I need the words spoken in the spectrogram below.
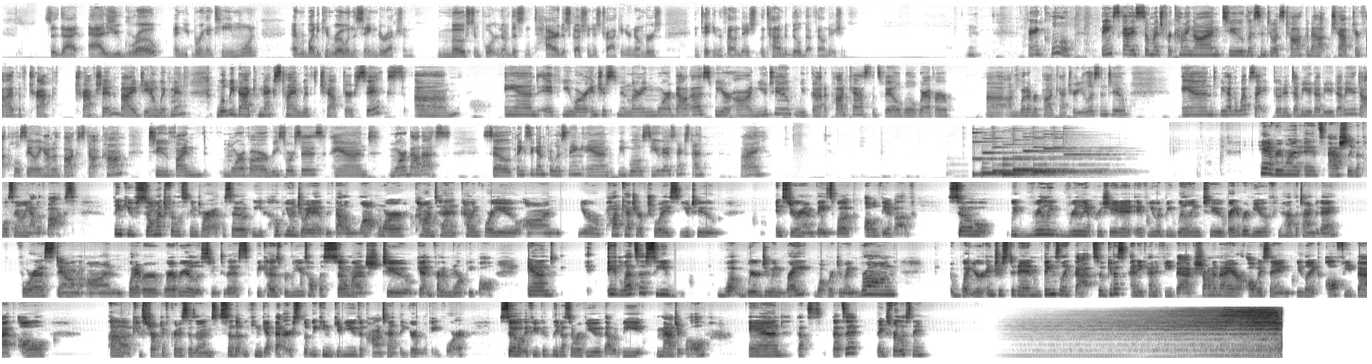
so that as you grow and you bring a team on, everybody can row in the same direction. Most important of this entire discussion is tracking your numbers and taking the foundation, the time to build that foundation. Yeah. All right, cool. Thanks, guys, so much for coming on to listen to us talk about Chapter 5 of Track Traction by Gino Wickman. We'll be back next time with Chapter 6. Um, and if you are interested in learning more about us, we are on YouTube. We've got a podcast that's available wherever, uh, on whatever podcatcher you listen to. And we have a website. Go to www.wholesalingoutofthebox.com to find more of our resources and more about us. So thanks again for listening, and we will see you guys next time. Bye. Hey everyone, it's Ashley with Wholesaling Out of the Box. Thank you so much for listening to our episode. We hope you enjoyed it. We've got a lot more content coming for you on your podcatcher of choice, YouTube, Instagram, Facebook, all of the above. So we'd really, really appreciate it if you would be willing to write a review if you have the time today for us down on whatever wherever you're listening to this because reviews help us so much to get in front of more people and it lets us see what we're doing right what we're doing wrong what you're interested in things like that. So give us any kind of feedback. Sean and i are always saying we like all feedback all uh, constructive criticisms so that we can get better so that we can give you the content that you're looking for. So if you could leave us a review that would be magical. And that's that's it. Thanks for listening.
